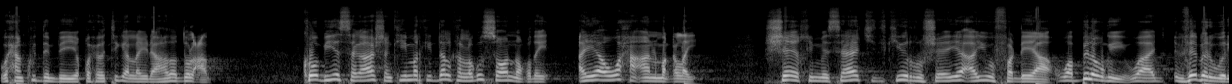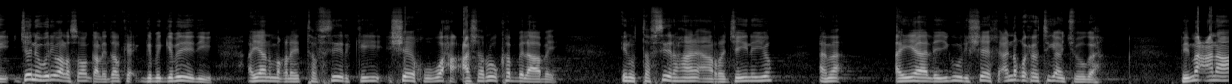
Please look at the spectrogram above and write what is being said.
waxaan ku dembeeyey qaxootiga la yidhaahdo dulcad. Koob iyo sagaashankii markii dalka lagu soo noqday ayaa waxa aan maqlay sheekhi masaajidkii rusheeye ayuu fadhiyaa. Waa bilowgii waa february january baa la soo galay dalka gebagabadeedii ayaan maqlay tafsiirkii sheekhu waxa casharuu ka bilaabay. Inuu tafsiir ahaana aan rajaynayo ama ayaa laygu yidhi sheekh anna qaxootigaan jooga. Bimacnaa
